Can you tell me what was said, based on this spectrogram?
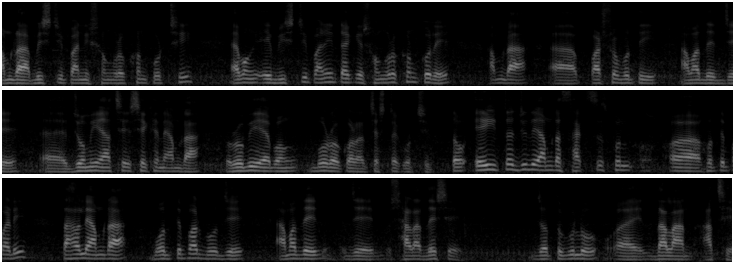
আমরা বৃষ্টি পানি সংরক্ষণ করছি এবং এই বৃষ্টি পানিটাকে সংরক্ষণ করে আমরা পার্শ্ববর্তী আমাদের যে জমি আছে সেখানে আমরা রবি এবং বড় করার চেষ্টা করছি। তো এইটা যদি আমরা সাকসেসফুল হতে পারি, তাহলে আমরা বলতে পারব যে আমাদের যে সারা দেশে যতগুলো দালান আছে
